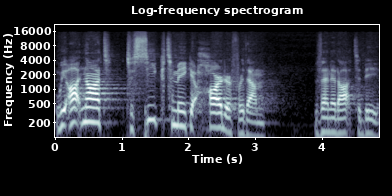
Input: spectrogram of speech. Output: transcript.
we ought not to seek to make it harder for them than it ought to be.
